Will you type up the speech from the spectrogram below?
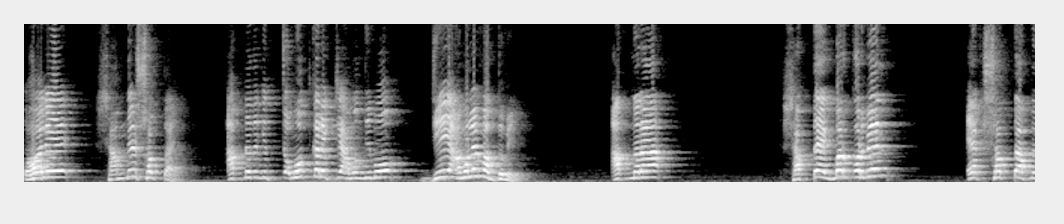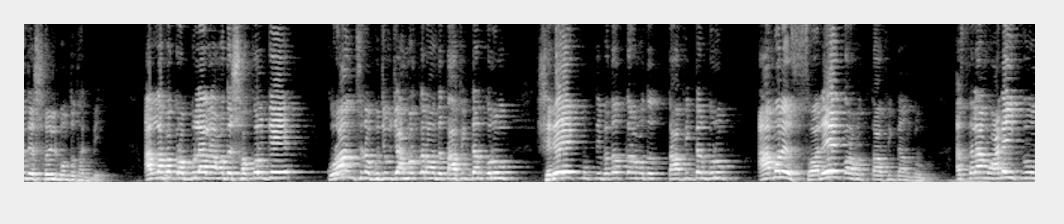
তাহলে সামনের সপ্তাহে আপনাদেরকে চমৎকার একটি আমল দিব, যে আমলের মাধ্যমে আপনারা সপ্তাহে একবার করবেন এক সপ্তাহ আপনাদের শরীর বন্ধ থাকবে। আল্লাহ পাক রব্বুল আলম আমাদের সকলকে কোরআন শোনা বুঝে বুঝে আমল করা আমাদের তাফিক দান করুক, সেরেক মুক্তি বেদত করার মতো তাফিক দান করুক, আমলে সলে করার মতো তাফিক দান করুক। আসসালামু আলাইকুম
